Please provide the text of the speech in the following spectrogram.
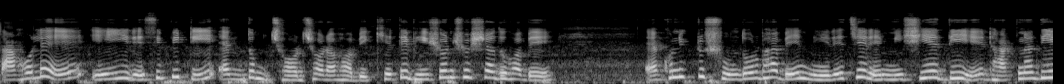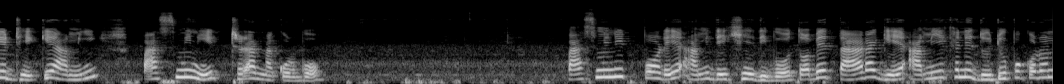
তাহলে এই রেসিপিটি একদম ঝরঝরা হবে, খেতে ভীষণ সুস্বাদু হবে। এখন একটু সুন্দরভাবে নেড়ে চেড়ে মিশিয়ে দিয়ে ঢাকনা দিয়ে ঢেকে আমি পাঁচ মিনিট রান্না করব। পাঁচ মিনিট পরে আমি দেখিয়ে দিব। তবে তার আগে আমি এখানে দুইটি উপকরণ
